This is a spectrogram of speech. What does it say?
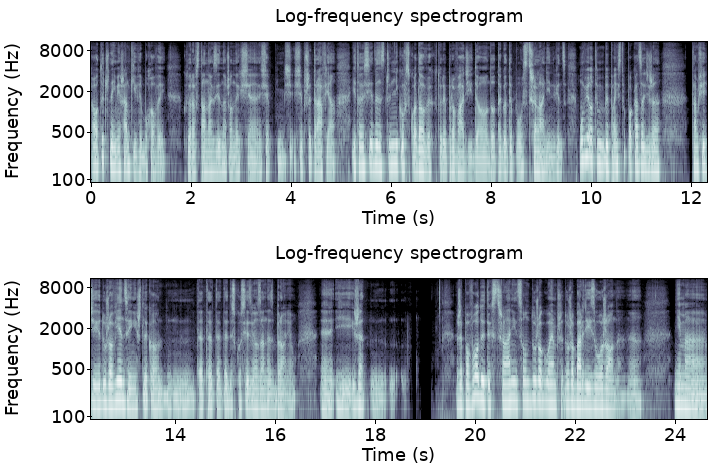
chaotycznej mieszanki wybuchowej, która w Stanach Zjednoczonych się, się, się, przytrafia. I to jest jeden z czynników składowych, który prowadzi do, do tego typu strzelanin. Więc mówię o tym, by Państwu pokazać, że tam się dzieje dużo więcej niż tylko te, te, te, te dyskusje związane z bronią. Y, I że, że powody tych strzelanin są dużo głębsze, dużo bardziej złożone. Nie ma.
